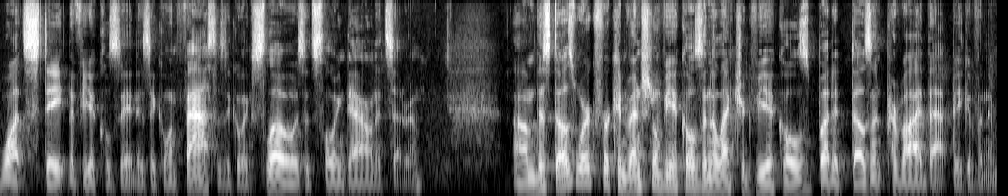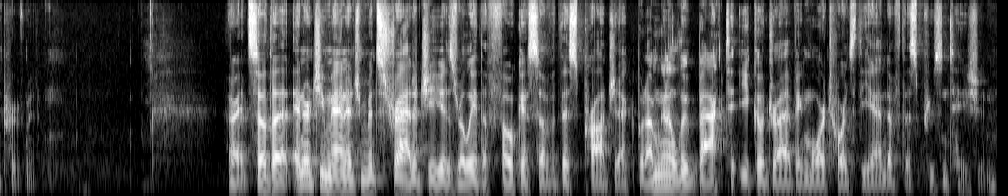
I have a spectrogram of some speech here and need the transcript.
what state the vehicle's in. Is it going fast? Is it going slow? Is it slowing down, et cetera? Um, this does work for conventional vehicles and electric vehicles, but it doesn't provide that big of an improvement. All right, so the energy management strategy is really the focus of this project, but I'm going to loop back to eco-driving more towards the end of this presentation.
